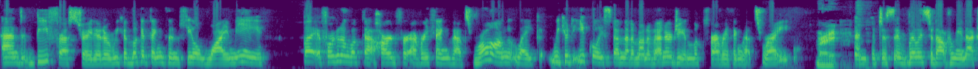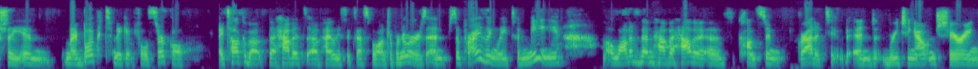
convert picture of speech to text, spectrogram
and be frustrated, or we could look at things and feel, why me? But if we're going to look that hard for everything that's wrong, like we could equally spend that amount of energy and look for everything that's right. Right. And it just, it really stood out for me. And actually, in my book, to make it full circle, I talk about the habits of highly successful entrepreneurs. And surprisingly to me, a lot of them have a habit of constant gratitude and reaching out and sharing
